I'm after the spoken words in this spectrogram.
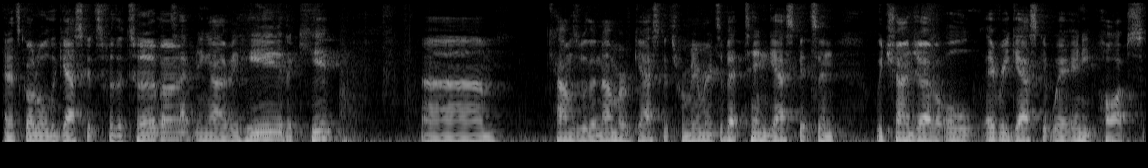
and it's got all the gaskets for the turbo. What's happening over here, the kit um, comes with a number of gaskets. Remember, it's about 10 gaskets and we change over all every gasket where any pipes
